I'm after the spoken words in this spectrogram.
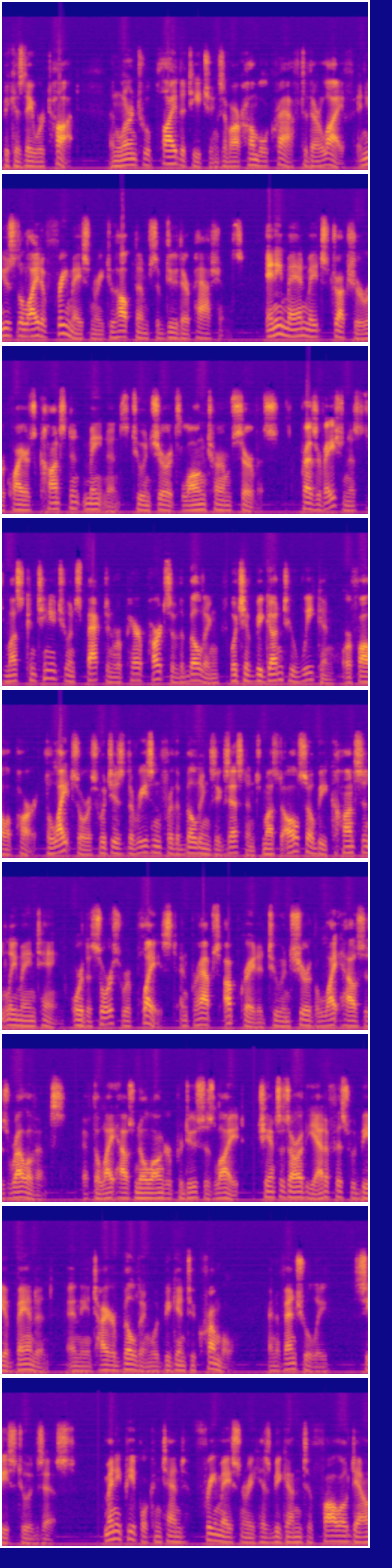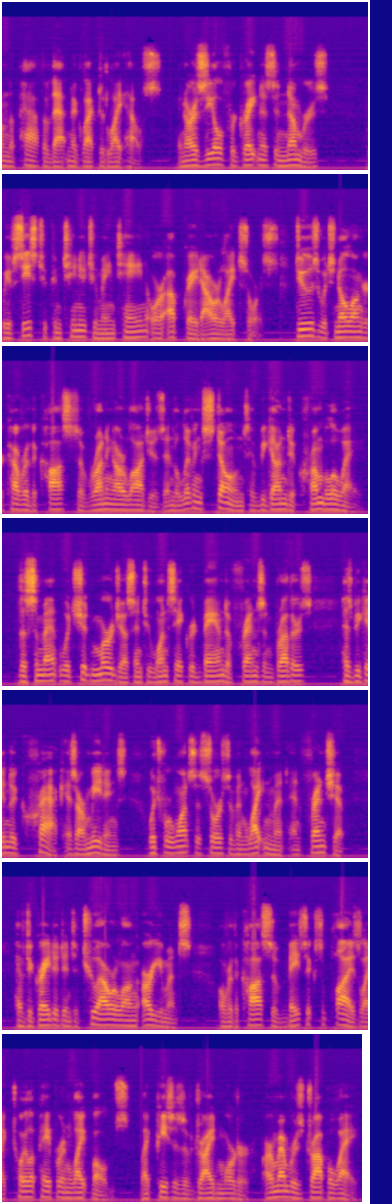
because they were taught and learn to apply the teachings of our humble craft to their life and use the light of Freemasonry to help them subdue their passions. Any man made structure requires constant maintenance to ensure its long term service. Preservationists must continue to inspect and repair parts of the building which have begun to weaken or fall apart. The light source, which is the reason for the building's existence, must also be constantly maintained, or the source replaced and perhaps upgraded to ensure the lighthouse's relevance. If the lighthouse no longer produces light, chances are the edifice would be abandoned and the entire building would begin to crumble and eventually cease to exist. Many people contend Freemasonry has begun to follow down the path of that neglected lighthouse. In our zeal for greatness in numbers, we have ceased to continue to maintain or upgrade our light source. Dues which no longer cover the costs of running our lodges and the living stones have begun to crumble away. The cement which should merge us into one sacred band of friends and brothers has begun to crack as our meetings, which were once a source of enlightenment and friendship, have degraded into two hour long arguments over the costs of basic supplies like toilet paper and light bulbs. Like pieces of dried mortar, our members drop away,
